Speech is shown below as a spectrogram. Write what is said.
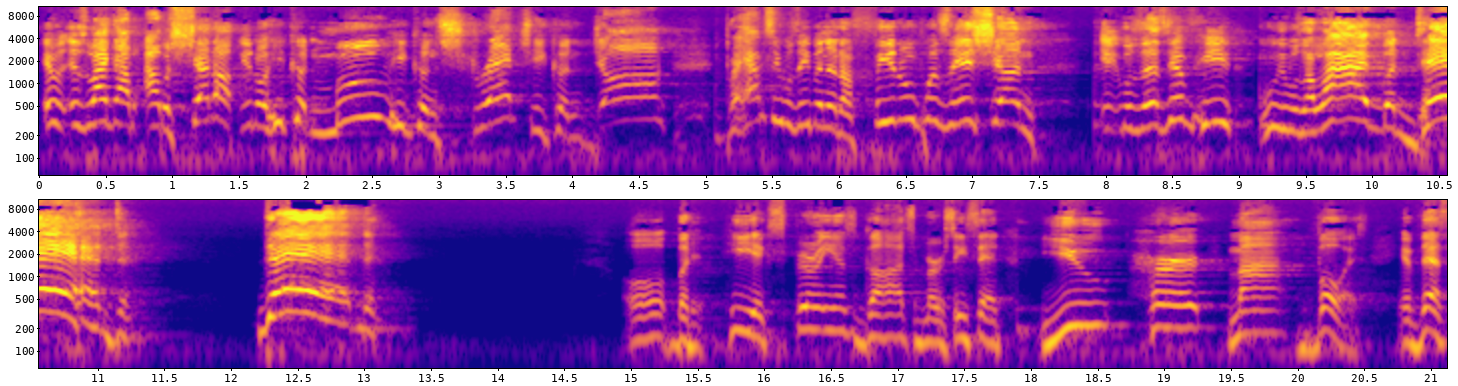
It was, it's like I, I was shut up. You know, he couldn't move, he couldn't stretch, he couldn't jog. Perhaps he was even in a fetal position. It was as if he, he was alive but dead. Dead. Oh, but he experienced God's mercy. He said, You heard my voice. If there's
